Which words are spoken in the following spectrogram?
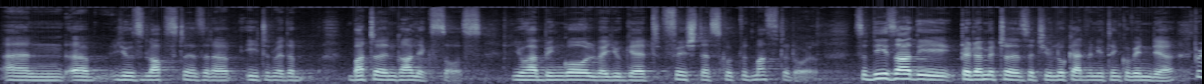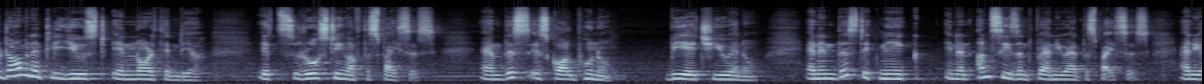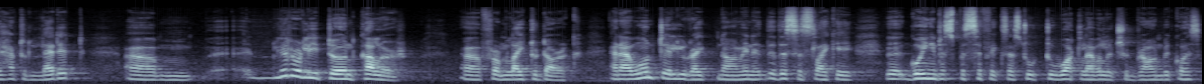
and uh, use lobsters that are eaten with a butter and garlic sauce. You have Bengal where you get fish that's cooked with mustard oil. So these are the parameters that you look at when you think of India. Predominantly used in North India. It's roasting of the spices. And this is called bhuno, B-H-U-N-O. And in this technique, in an unseasoned pan, you add the spices. And you have to let it um, literally turn color uh, from light to dark. And I won't tell you right now, I mean, this is like a, uh, going into specifics as to, to what level it should brown because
